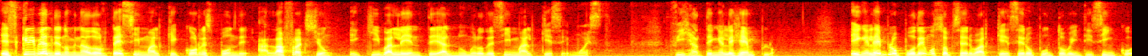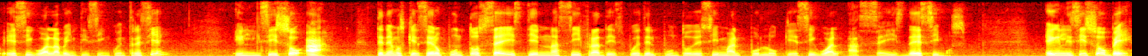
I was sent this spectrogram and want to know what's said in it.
Escribe el denominador decimal que corresponde a la fracción equivalente al número decimal que se muestra. Fíjate en el ejemplo. En el ejemplo podemos observar que 0.25 es igual a 25 entre 100. En el inciso A tenemos que 0.6 tiene una cifra después del punto decimal por lo que es igual a 6 décimos. En el inciso B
